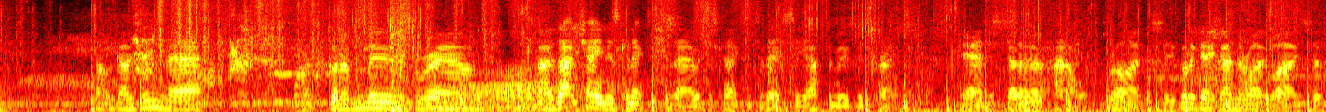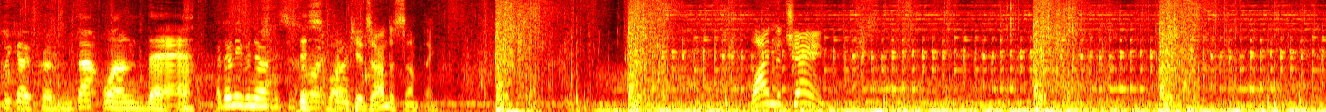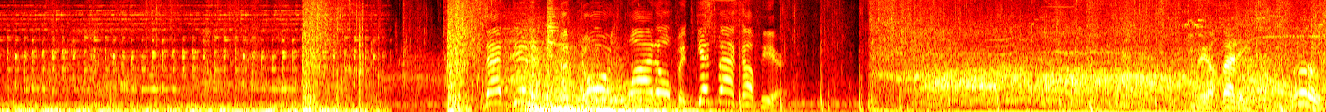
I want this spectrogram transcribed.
That one goes in there. That's got to move around. No, that chain is connected to there, which is connected to this, so you have to move this crank. Yeah. I just don't so- know how. Right. So you've got to get it going the right way. So if we go from that one there. I don't even know if this is This the right one. thing. Kid's onto something. Wind the chain. That did it. The door's wide open. Get back up here. We got baddies. Whoa.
